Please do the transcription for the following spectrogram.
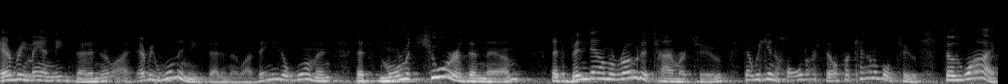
Every man needs that in their life. Every woman needs that in their life. They need a woman that's more mature than them, that's been down the road a time or two, that we can hold ourselves accountable to. So why?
